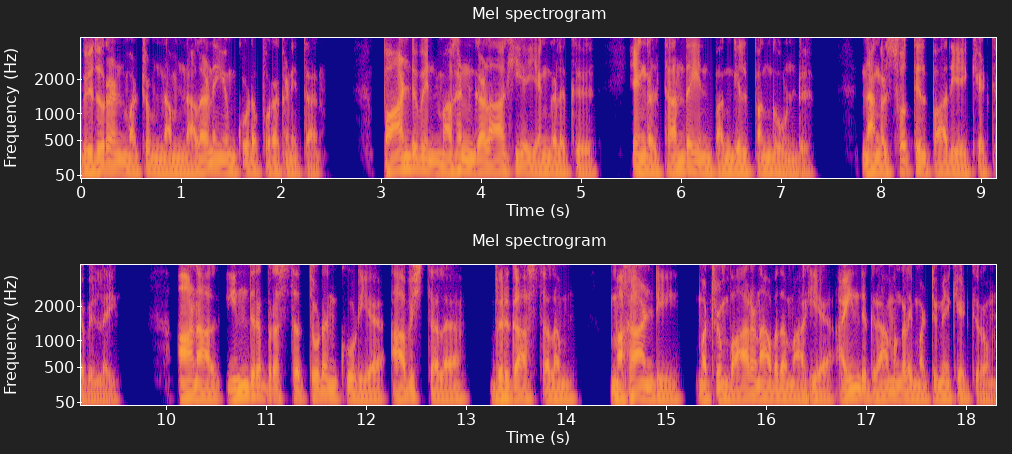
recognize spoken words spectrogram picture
விதுரன் மற்றும் நம் நலனையும் கூட புறக்கணித்தார். பாண்டுவின் மகன்களாகிய எங்களுக்கு எங்கள் தந்தையின் பங்கில் பங்கு உண்டு. நாங்கள் சொத்தில் பாதியை கேட்கவில்லை. ஆனால் இந்திரபிரஸ்தத்துடன் கூடிய அவிஷ்தல விருகாஸ்தலம் மகாண்டி மற்றும் வாரணாவதம் ஆகிய ஐந்து கிராமங்களை மட்டுமே கேட்கிறோம்.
